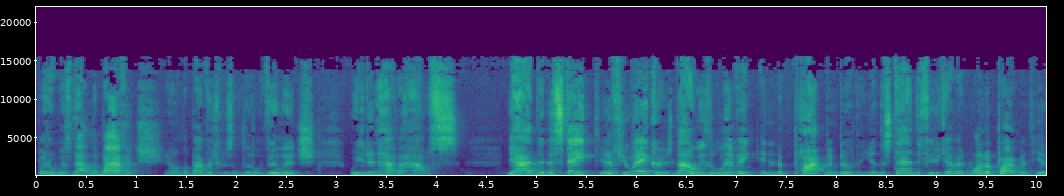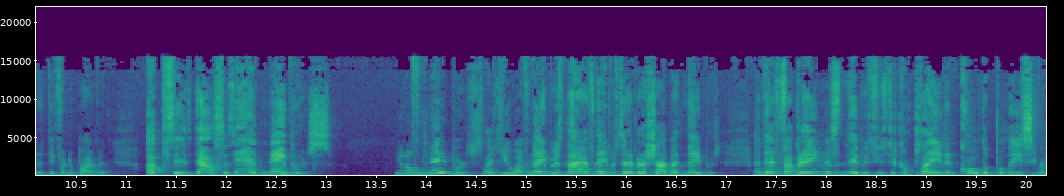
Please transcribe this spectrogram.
but it was not Lubavitch. You know, Lubavitch was a little village where you didn't have a house. You had an estate, you had a few acres. Now he's living in an apartment building. You understand? If Yudikab had one apartment, he had a different apartment, upstairs, downstairs. They had neighbors you know, neighbors. Like you have neighbors, and I have neighbors. The Rebbe Rashab had neighbors. And they had Fabrengas, and neighbors used to complain and call the police. And the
